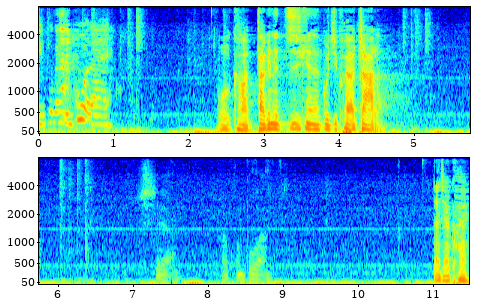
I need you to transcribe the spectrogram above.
呀！你挪几步，赶紧过来！我靠，大根的鸡现在估计快要炸了。是啊，好恐怖啊！大家快，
